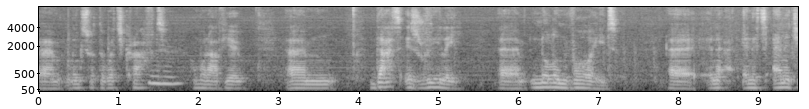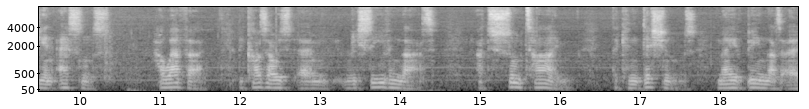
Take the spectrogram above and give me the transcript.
um, links with the witchcraft Mhm. and what have you, um, that is really um, null and void uh, in, in its energy and essence. However, because I was um, receiving that at some time, the conditions may have been that a,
